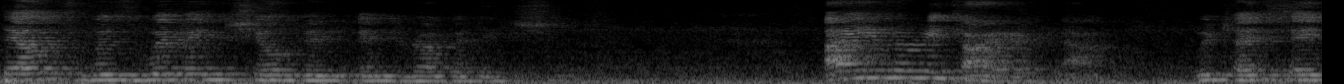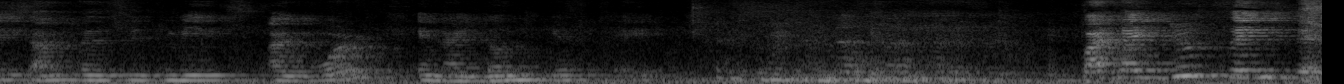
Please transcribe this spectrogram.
dealt with women, children, and drug addiction. I am retired now, which I say sometimes it means I work and I don't get paid. but I do things that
